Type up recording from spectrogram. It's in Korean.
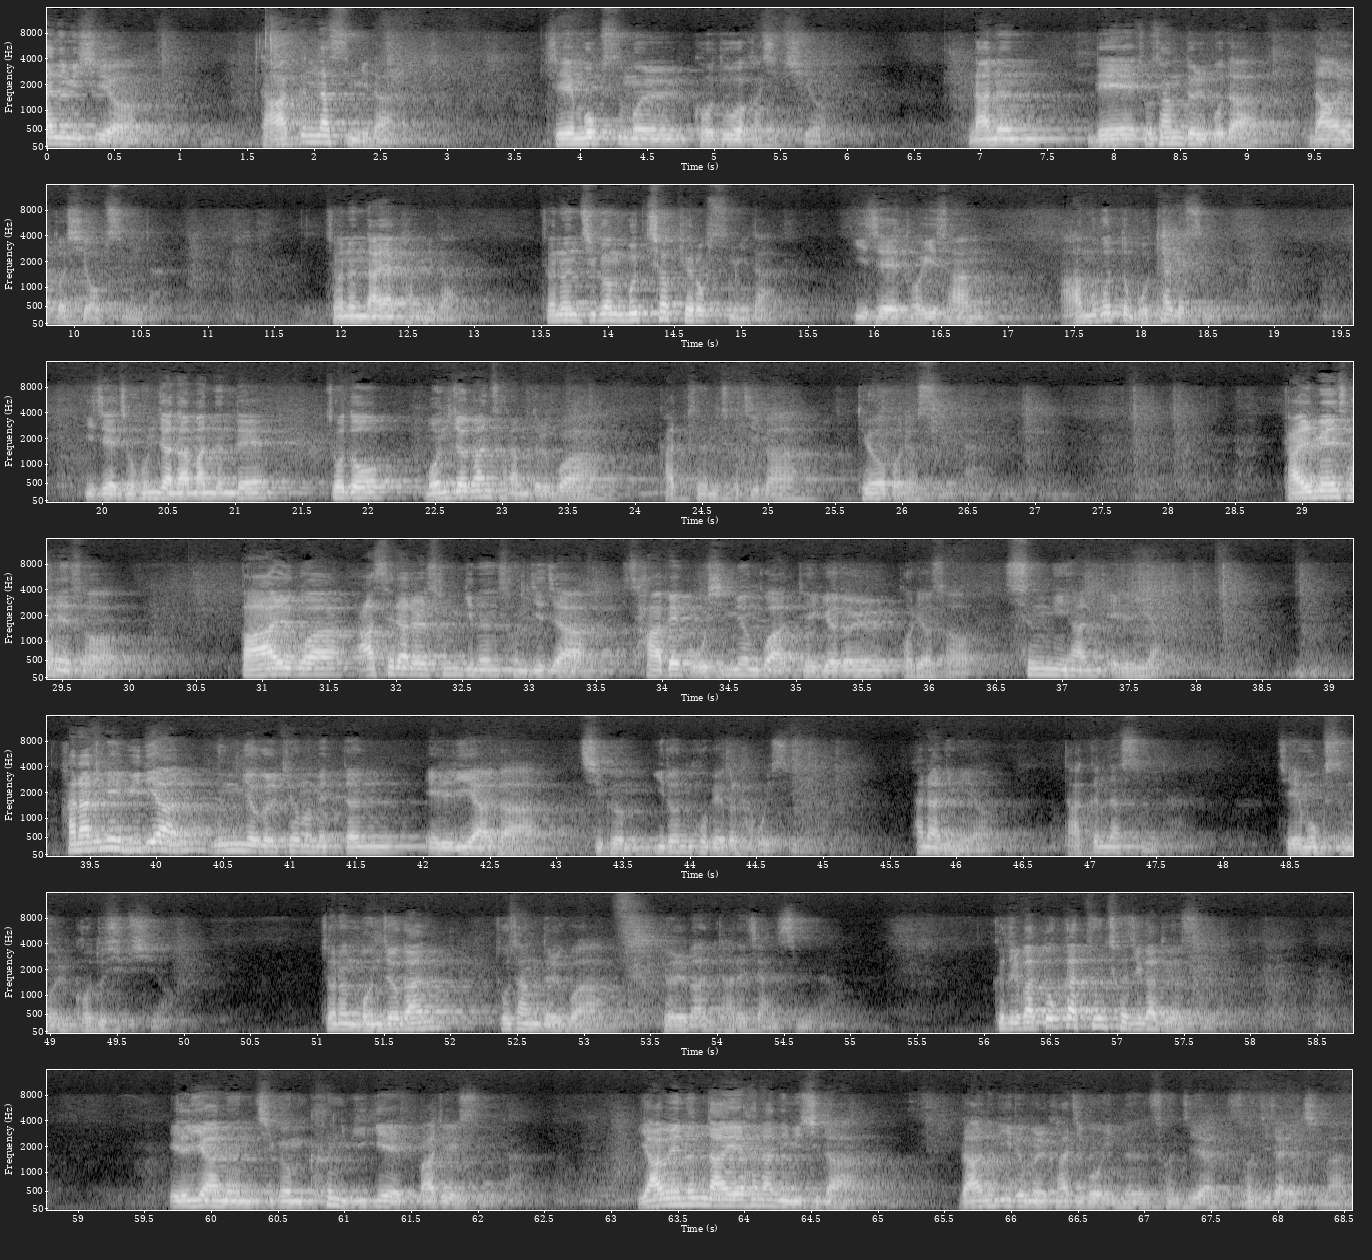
하나님이시여, 다 끝났습니다. 제 목숨을 거두어 가십시오. 나는 내 조상들보다 나을 것이 없습니다. 저는 나약합니다. 저는 지금 무척 괴롭습니다. 이제 더 이상 아무것도 못하겠습니다. 이제 저 혼자 남았는데 저도 먼저 간 사람들과 같은 처지가 되어버렸습니다. 갈멜산에서 바알과 아세라를 섬기는 선지자 450명과 대결을 벌여서 승리한 엘리야. 하나님의 위대한 능력을 경험했던 엘리야가 지금 이런 고백을 하고 있습니다. 하나님이여, 다 끝났습니다. 제 목숨을 거두십시오. 저는 먼저 간 조상들과 별반 다르지 않습니다. 그들과 똑같은 처지가 되었습니다. 엘리야는 지금 큰 위기에 빠져 있습니다. 야훼는 나의 하나님이시다. 라는 이름을 가지고 있는 선지자, 선지자 였지만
